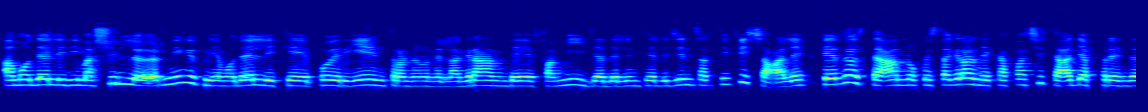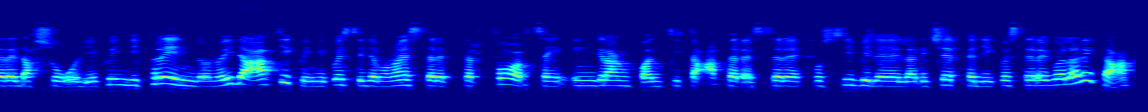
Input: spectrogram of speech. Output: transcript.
a modelli di machine learning, quindi a modelli che poi rientrano nella grande famiglia dell'intelligenza artificiale, che in realtà hanno questa grande capacità di apprendere da soli e quindi prendono i dati, quindi questi devono essere per forza in, gran quantità per essere possibile la ricerca di queste regolarità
